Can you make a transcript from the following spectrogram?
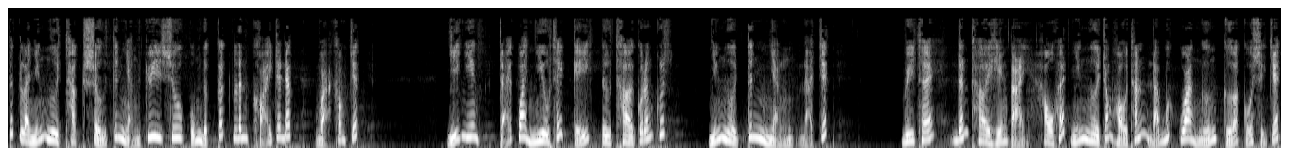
tức là những người thật sự tin nhận Chúa Giêsu cũng được cất lên khỏi trái đất và không chết. Dĩ nhiên, trải qua nhiều thế kỷ từ thời của Đấng Christ, những người tin nhận đã chết. Vì thế, đến thời hiện tại, hầu hết những người trong hội thánh đã bước qua ngưỡng cửa của sự chết.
